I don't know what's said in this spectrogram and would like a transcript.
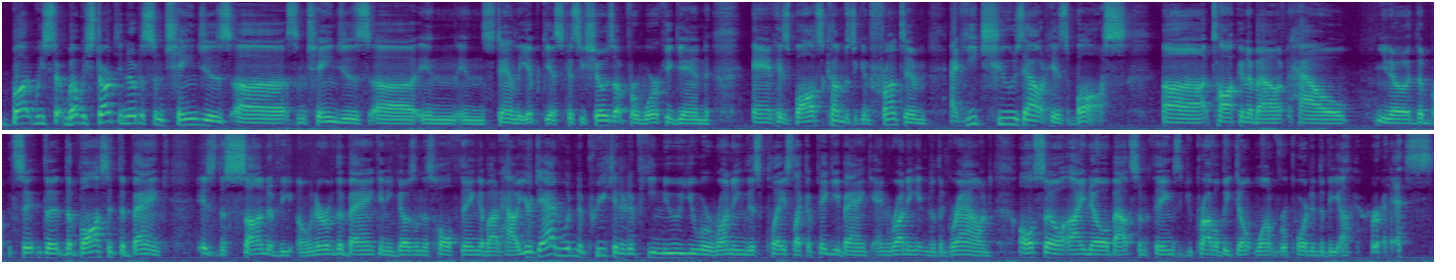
but we start, but we start to notice some changes, uh, some changes uh, in in Stanley Ipkiss because he shows up for work again, and his boss comes to confront him, and he chews out his boss, uh, talking about how you know the, the the boss at the bank is the son of the owner of the bank, and he goes on this whole thing about how your dad wouldn't appreciate it if he knew you were running this place like a piggy bank and running it into the ground. Also, I know about some things that you probably don't want reported to the IRS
